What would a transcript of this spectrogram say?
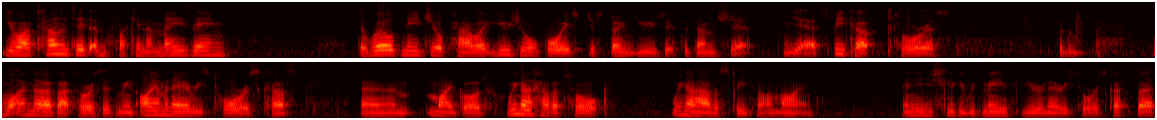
You are talented and fucking amazing. The world needs your power. Use your voice. Just don't use it for dumb shit. Yeah, speak up, Taurus. For the, what I know about Taurus is, I mean, I am an Aries Taurus cusp. Um, my God, we know how to talk. We know how to speak our mind. And usually with me, if you're an Aries Taurus cusper,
